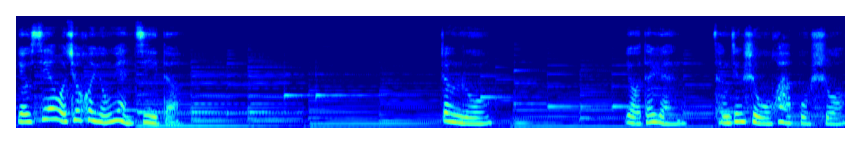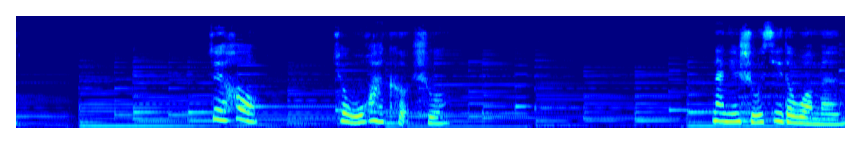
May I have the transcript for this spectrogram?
有些我却会永远记得。正如，有的人曾经是无话不说。最后，却无话可说。那年熟悉的我们，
